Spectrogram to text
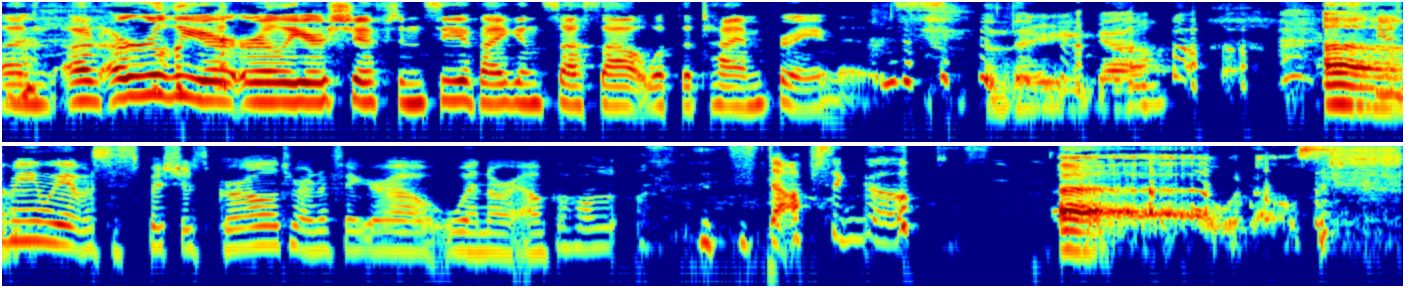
an an earlier earlier shift and see if I can suss out what the time frame is. There you go. Excuse Um, me, we have a suspicious girl trying to figure out when our alcohol stops and goes. Uh, what else?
